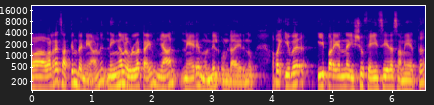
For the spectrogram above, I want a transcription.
വളരെ സത്യം തന്നെയാണ്. നിങ്ങളുള്ള ടൈം ഞാൻ നേരെ മുന്നിൽ ഉണ്ടായിരുന്നു. അപ്പോൾ ഇവർ ഈ പറയുന്ന ഇഷ്യൂ ഫേസ് ചെയ്ത സമയത്ത്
